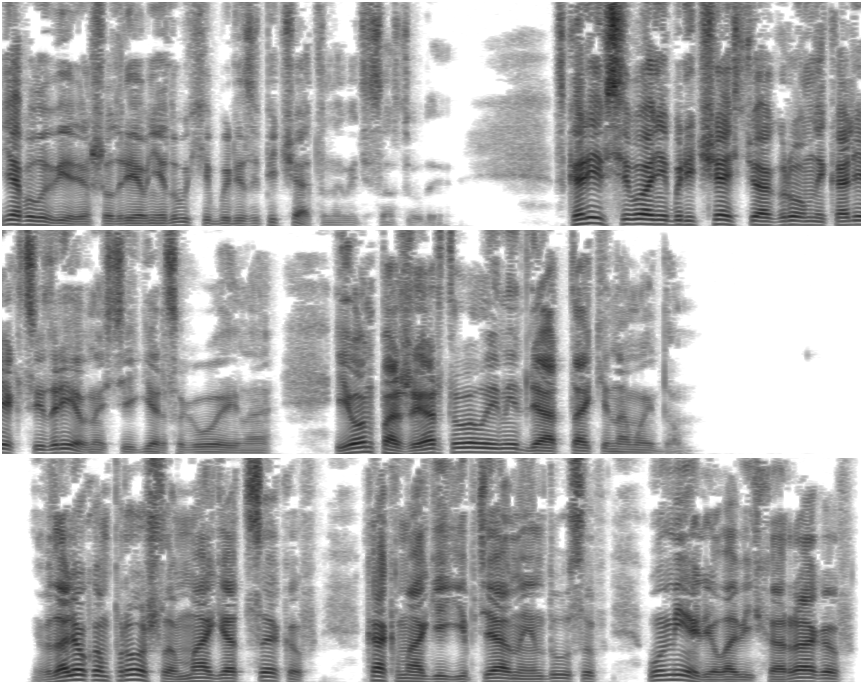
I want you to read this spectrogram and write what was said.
Я был уверен, что древние духи были запечатаны в эти сосуды. Скорее всего, они были частью огромной коллекции древностей герцога Уэйна, и он пожертвовал ими для атаки на мой дом. В далеком прошлом маги ацеков, как маги египтян и индусов, умели ловить харагов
